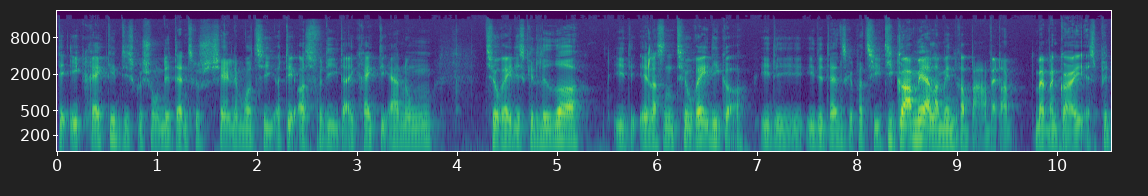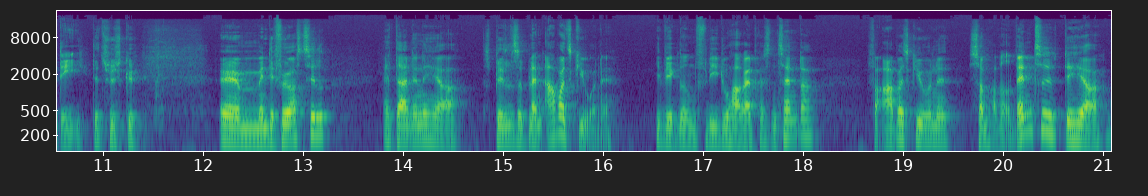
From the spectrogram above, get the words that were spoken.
Det er ikke rigtig en diskussion i det danske socialdemokrati, og det er også fordi, der ikke rigtig er nogen teoretiske ledere, i det, eller sådan teoretikere i det, i det danske parti. De gør mere eller mindre bare, hvad, der, hvad man gør i SPD, det tyske. Øh, men det fører også til, at der er denne her splittelse blandt arbejdsgiverne i virkeligheden, fordi du har repræsentanter for arbejdsgiverne, som har været vant til det her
